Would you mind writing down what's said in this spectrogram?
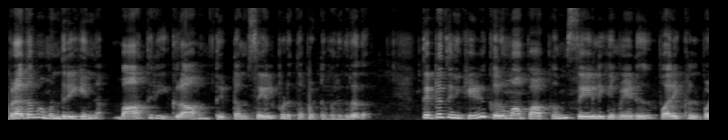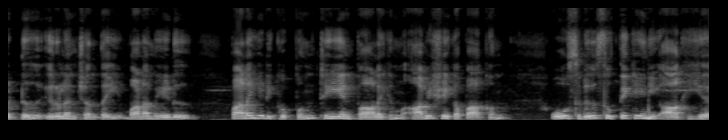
பிரதம மந்திரியின் மாதிரி கிராமம் திட்டம் செயல்படுத்தப்பட்டு வருகிறது. திட்டத்தின் கீழ் கிருமாப்பாக்கம் சேலிகமேடு பரிக்கல்பட்டு இருளஞ்சந்தை மணமேடு பனையடிக்குப்பம் டிஎன் பாளையம் அபிஷேகப்பாக்கம் ஊசுடு சுத்திகேணி ஆகிய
